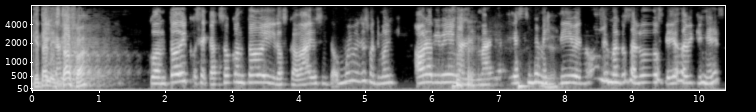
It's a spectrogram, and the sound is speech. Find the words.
¿Qué tal estafa? Con todo y se casó con todo y los caballos y todo, muy buenos matrimonios ahora vive en Alemania, ella siempre me escribe, ¿no? Le mando saludos, que ella sabe quién es,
